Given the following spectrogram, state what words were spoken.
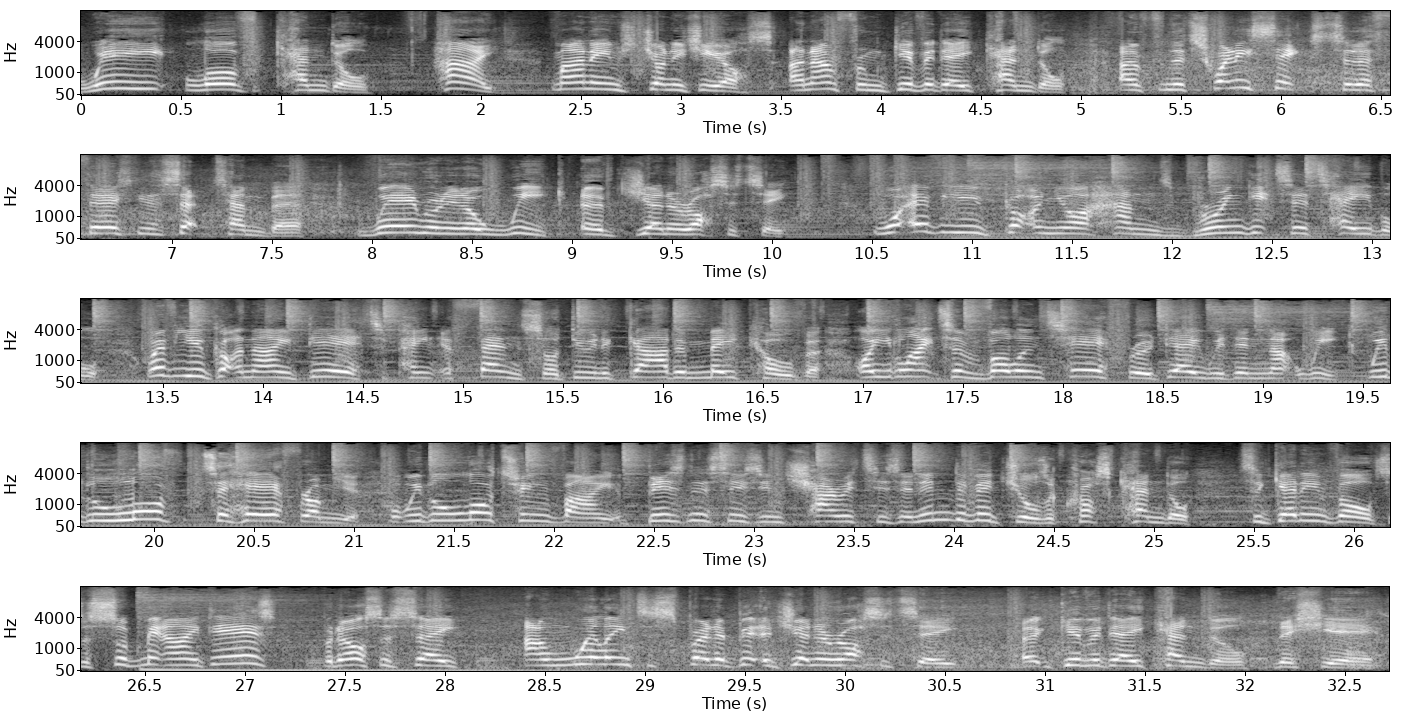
We love Kendal. Hi, my name's Jonny Gios and I'm from Give a Day Kendal. And from the 26th to the 30th of September, we're running a week of generosity. Whatever you've got on your hands, bring it to the table. Whether you've got an idea to paint a fence or doing a garden makeover, or you'd like to volunteer for a day within that week, we'd love to hear from you. But we'd love to invite businesses and charities and individuals across Kendal to get involved, to submit ideas, but also say, I'm willing to spread a bit of generosity at Give a Day Kendal this year.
